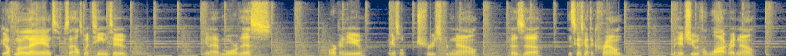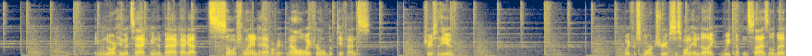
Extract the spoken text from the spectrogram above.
Get off my land, because that helps my team too. And I have more of this. I'll work on you. I guess we'll truce for now, because uh, this guy's got the crown. I'm gonna hit you with a lot right now. Ignore him attack me in the back. I got so much land to have over here. Now we'll wait for a little bit of defense. Truce with you. Wait for some more troops. Just wanted him to like weaken up in size a little bit.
